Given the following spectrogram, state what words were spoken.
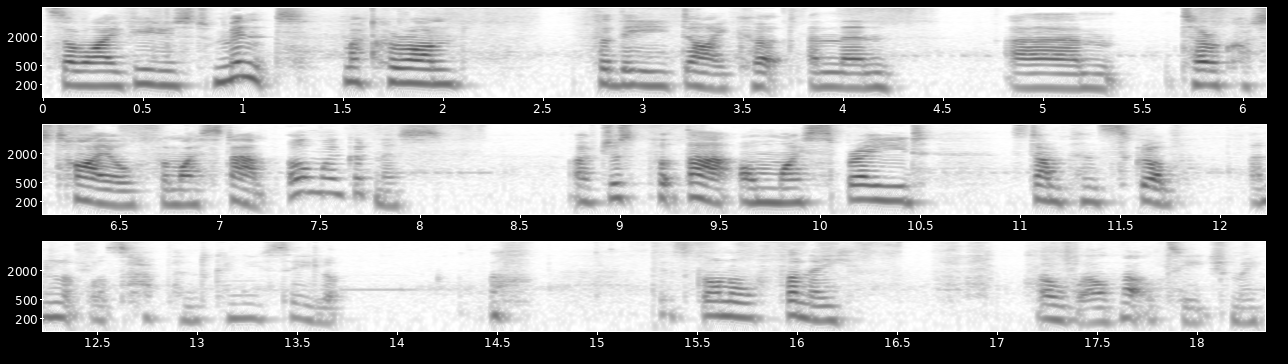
So I've used mint macaron for the die cut and then um, terracotta tile for my stamp. Oh my goodness. I've just put that on my sprayed Stampin' Scrub. And look what's happened. Can you see? Look. it's gone all funny. Oh well, that'll teach me.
